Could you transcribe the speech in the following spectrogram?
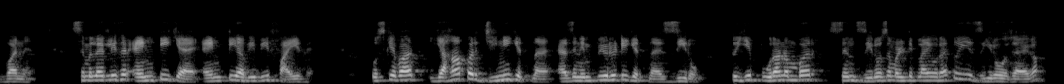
वन है। सिमिलरली फिर एनटी क्या है? एनटी अभी भी फाइव है। उसके बाद यहाँ पर जीनी कितना है? एज एन इम्प्योरिटी कितना है? ज़ीरो तो ये पूरा नंबर सिंस ज़ीरो से मल्टीप्लाई हो रहा है तो ये ज़ीरो हो जाएगा।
